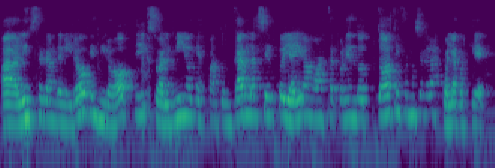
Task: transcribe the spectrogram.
al Instagram de Miro, que es Miro Optics, o al mío, que es Quantum Carla, ¿cierto? Y ahí vamos a estar poniendo toda esta información en la escuela porque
